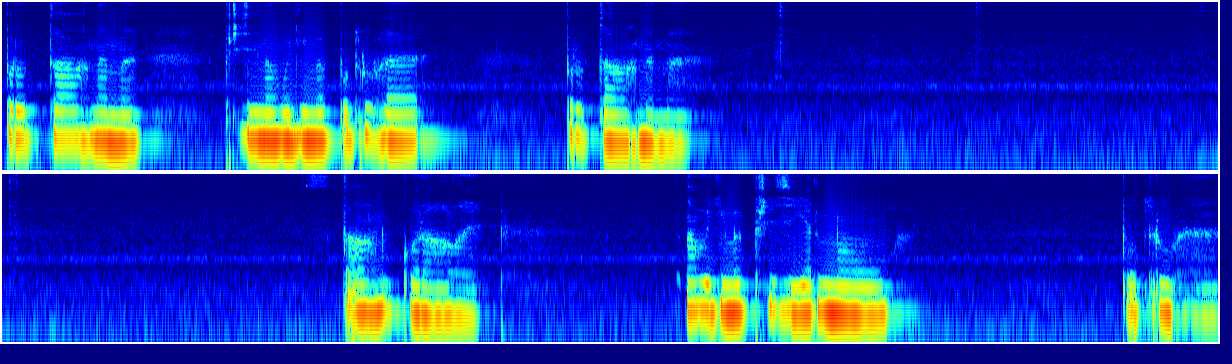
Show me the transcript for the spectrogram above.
protáhneme, přizi nahodíme po druhé, protáhneme. Stáhnu korálek, nahodíme přizi jednou, po druhé.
